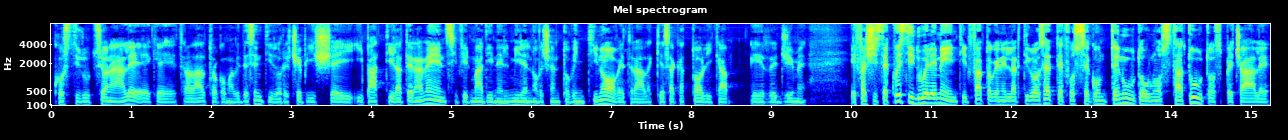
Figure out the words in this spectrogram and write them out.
costituzionale che tra l'altro come avete sentito recepisce i, i patti lateranensi firmati nel 1929 tra la Chiesa Cattolica e il regime fascista. E questi due elementi, il fatto che nell'articolo 7 fosse contenuto uno statuto speciale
